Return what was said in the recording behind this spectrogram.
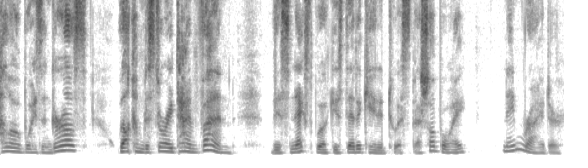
Hello, boys and girls. Welcome to Storytime Fun. This next book is dedicated to a special boy named Ryder.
